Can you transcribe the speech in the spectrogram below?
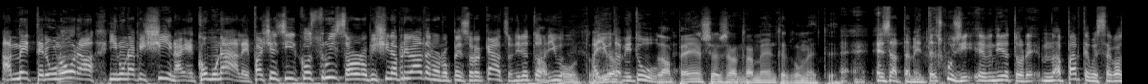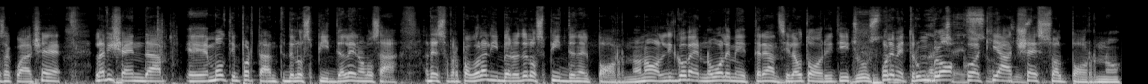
a mettere un'ora in una piscina comunale. Facessi costruissero la loro piscina privata e non rompessero il cazzo. Direttore Appunto, aiutami tu. la penso esattamente come te. Eh, esattamente. Scusi eh, direttore a parte questa cosa qua c'è la vicenda eh, molto importante dello speed. Lei non lo sa. Adesso fra poco la libero dello speed nel porno no? il governo vuole mettere anzi l'autority vuole mettere un blocco a chi ha giusto. accesso al porno.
